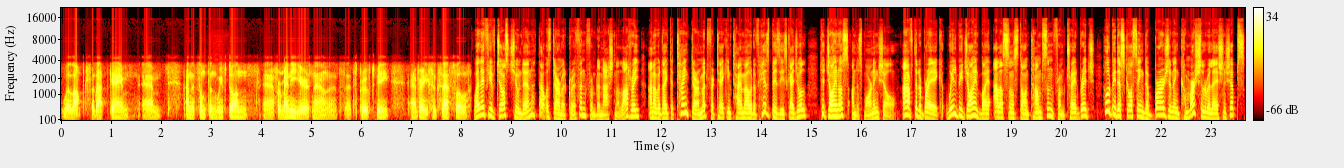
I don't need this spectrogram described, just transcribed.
will opt for that game. Um, and it's something we've done uh, for many years now, and it's, it's proved to be uh, very successful. Well, if you've just tuned in, that was Dermot Griffin from the National Lottery, and I would like to thank Dermot for taking time out of his busy schedule to join us on this morning show. After the break, we'll be joined by Alison Stone Thompson from Tradebridge, who'll be discussing the burgeoning commercial relationships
